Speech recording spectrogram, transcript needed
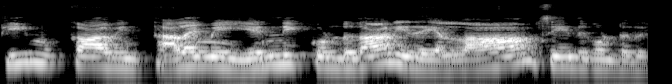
திமுகவின் தலைமை எண்ணிக்கொண்டுதான் இதையெல்லாம் செய்து கொண்டது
